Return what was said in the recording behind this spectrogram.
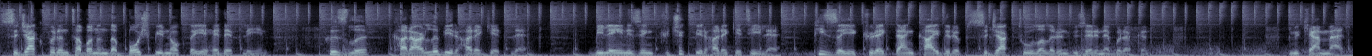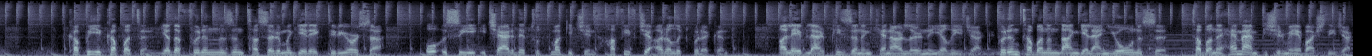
Sıcak fırın tabanında boş bir noktayı hedefleyin. Hızlı, kararlı bir hareketle. Bileğinizin küçük bir hareketiyle pizzayı kürekten kaydırıp sıcak tuğlaların üzerine bırakın. Mükemmel. Kapıyı kapatın ya da fırınınızın tasarımı gerektiriyorsa, o ısıyı içeride tutmak için hafifçe aralık bırakın. Alevler pizzanın kenarlarını yalayacak. Fırın tabanından gelen yoğun ısı, tabanı hemen pişirmeye başlayacak.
